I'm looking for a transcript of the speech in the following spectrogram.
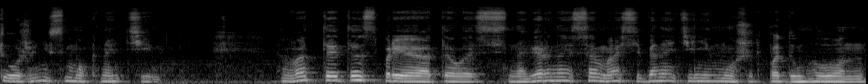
тоже не смог найти. Вот это спряталась. Наверное, сама себя найти не может, подумал он.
